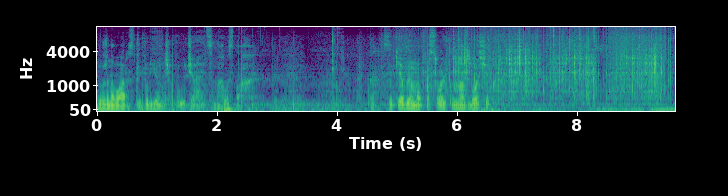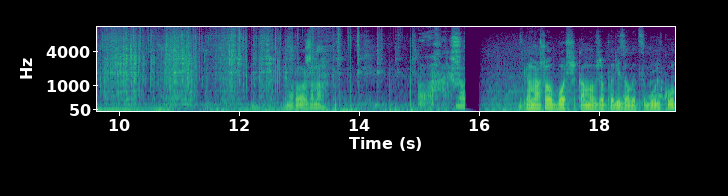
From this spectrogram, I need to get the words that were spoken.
Дуже наваристий бульйончик виходить на хвостах. Так, закидуємо фасольку в наш борщик. Морожена. О, хорошо. Для нашого борщика ми вже порізали цибульку.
